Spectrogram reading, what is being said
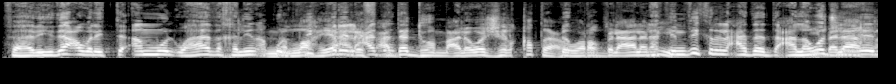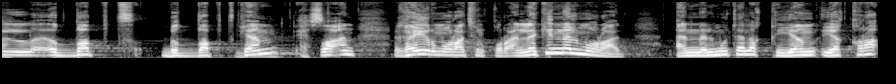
فهذه دعوة للتأمل وهذا خلينا أقول الله ذكر يعرف العدد. عددهم على وجه القطع هو. رب العالمين. لكن ذكر العدد على وجه بلاغة. ال- الضبط بالضبط كم؟ إحصاء غير مراد في القرآن. لكن المراد أن المتلقي يقرأ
